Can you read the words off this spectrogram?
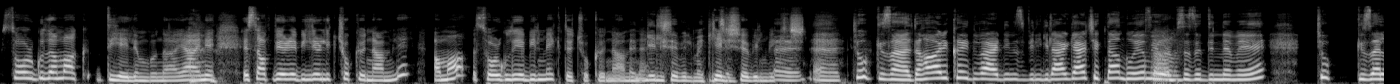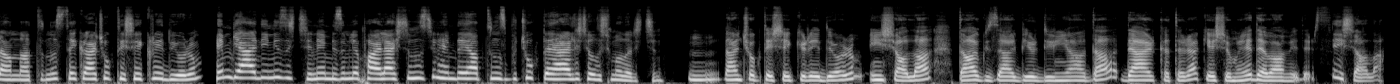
sorgulamak diyelim buna. Yani hesap verebilirlik çok önemli ama sorgulayabilmek de çok önemli. Gelişebilmek için. Gelişebilmek evet. için. Evet. Çok güzeldi. Harikaydı verdiğiniz bilgiler. Gerçekten doyamıyorum sizi dinlemeye güzel anlattınız. Tekrar çok teşekkür ediyorum. Hem geldiğiniz için hem bizimle paylaştığınız için hem de yaptığınız bu çok değerli çalışmalar için. Hmm, ben çok teşekkür ediyorum. İnşallah daha güzel bir dünyada değer katarak yaşamaya devam ederiz. İnşallah.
